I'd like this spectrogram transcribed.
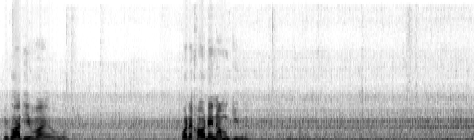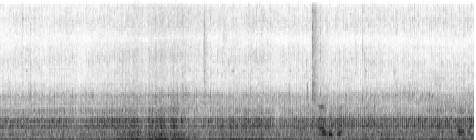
เดี๋ยวก็อาทิตย์ไว้ผมว่าว่าได้เขาได้น้ำกินนะ เข้ากันปะเข้ากัน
